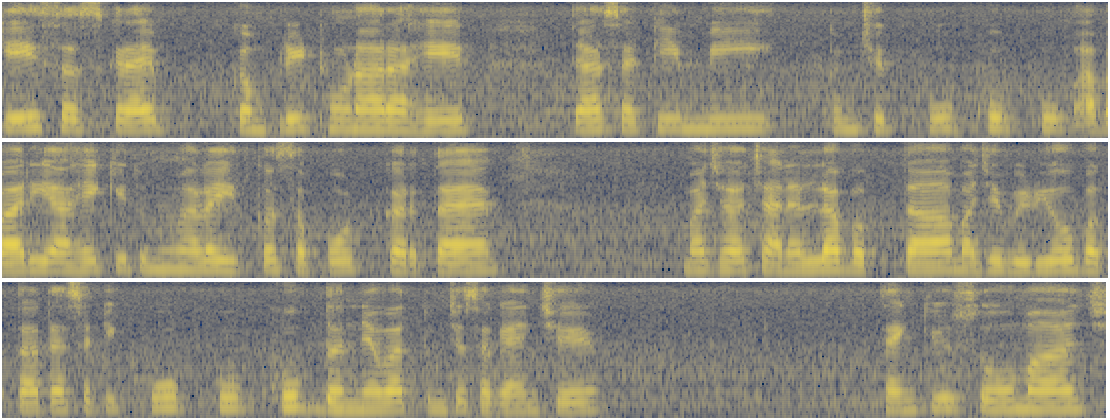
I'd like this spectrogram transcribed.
के सबस्क्राईब कंप्लीट होणार आहेत. त्यासाठी मी तुमचे खूप खूप खूप आभारी आहे की तुम्ही मला इतकं सपोर्ट करताय. माझ्या चॅनलला बघता माझे व्हिडिओ बघता त्यासाठी खूप खूप खूप धन्यवाद तुमच्या सगळ्यांचे. थँक्यू सो मच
